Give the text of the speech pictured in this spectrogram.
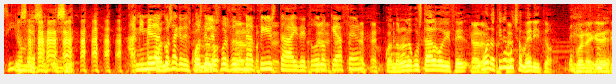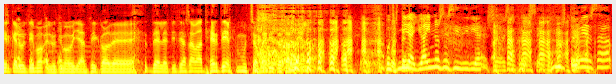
Sí, hombre. es-. A mí me da Cuando- cosa que después del no- esfuerzo de un artista y de todo lo que hacen, Cuando no le gusta algo dice, Claro. bueno, tiene mucho mérito. Bueno, hay que decir que el último, el último villancico de, de Leticia Sabater tiene mucho mérito también. pues mira, yo ahí no sé si diría eso, esa frase. Justo esa.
